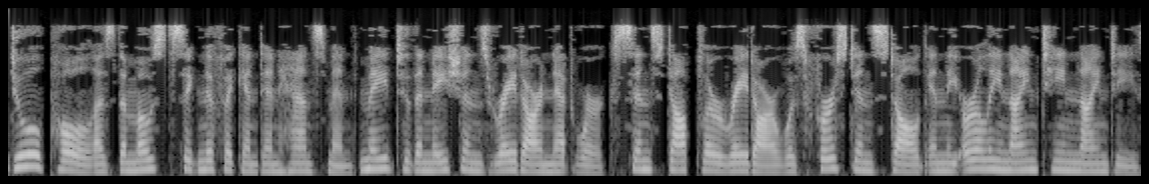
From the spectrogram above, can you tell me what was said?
Dual pol is the most significant enhancement made to the nation's radar network since Doppler radar was first installed in the early 1990s.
